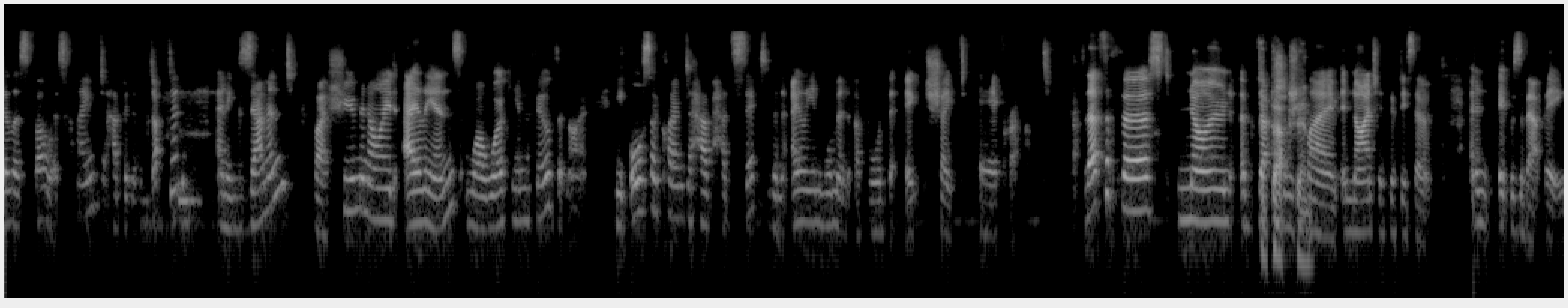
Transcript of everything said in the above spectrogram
Villas Boas claimed to have been abducted and examined by humanoid aliens while working in the fields at night. He also claimed to have had sex with an alien woman aboard the egg shaped aircraft. So that's the first known abduction, Abduction. claim in 1957. And it was about being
